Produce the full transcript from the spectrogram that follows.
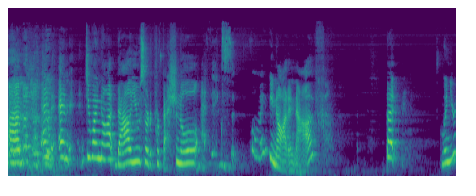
Um, and, and do I not value sort of professional ethics? Well, maybe not enough. But when your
